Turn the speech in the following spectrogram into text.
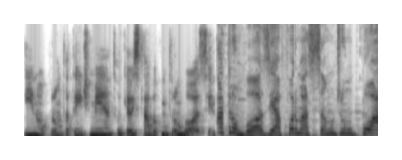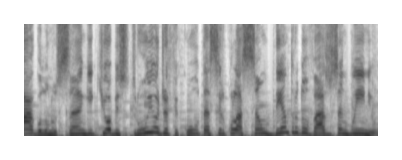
indo ao pronto atendimento, que eu estava com trombose. A trombose é a formação de um coágulo no sangue que obstrui ou dificulta a circulação dentro do vaso sanguíneo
